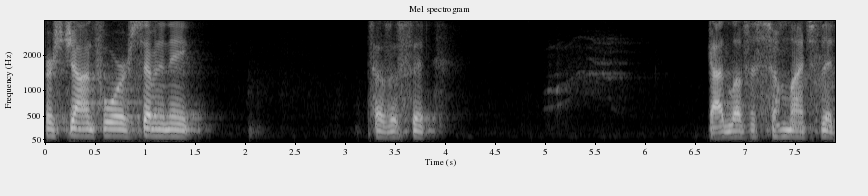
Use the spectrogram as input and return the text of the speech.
1 John 4 7 and 8 tells us that God loves us so much that,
